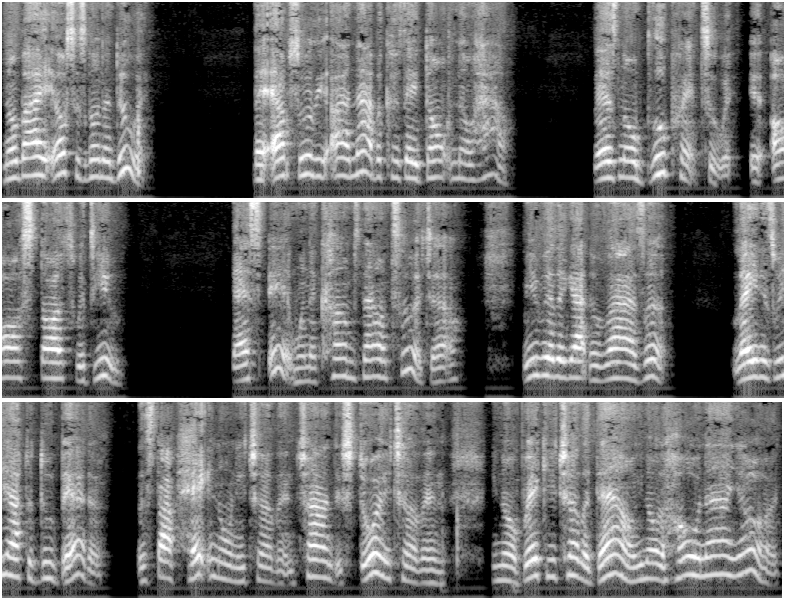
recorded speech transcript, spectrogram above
Nobody else is going to do it. They absolutely are not because they don't know how. There's no blueprint to it. It all starts with you. That's it when it comes down to it, y'all. We really got to rise up. Ladies, we have to do better. Let's stop hating on each other and trying to destroy each other and, you know, break each other down, you know, the whole nine yards.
